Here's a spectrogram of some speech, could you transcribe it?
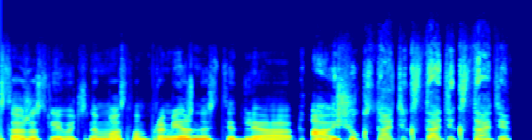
массажа сливочным маслом промежности для... А, еще, кстати, кстати, кстати,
